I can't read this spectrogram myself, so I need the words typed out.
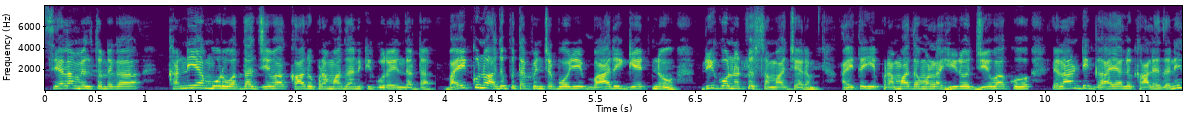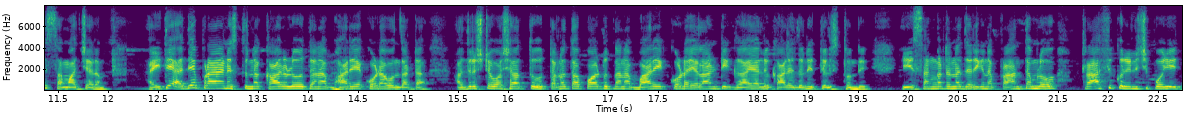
సేలం వెళ్తుండగా కన్నియామూరు వద్ద జీవా కారు ప్రమాదానికి గురైందట. బైక్ను అదుపు తప్పించబోయి భారీ గేట్ను ఢీకొన్నట్లు సమాచారం. అయితే ఈ ప్రమాదం వల్ల హీరో జీవాకు ఎలాంటి గాయాలు కాలేదని సమాచారం. అయితే అదే ప్రయాణిస్తున్న కారులో తన భార్య కూడా ఉందట. అదృష్టవశాత్తు తనతో పాటు తన భార్యకు కూడా ఎలాంటి గాయాలు కాలేదని తెలుస్తుంది. ఈ సంఘటన జరిగిన ప్రాంతంలో ట్రాఫిక్ నిలిచిపోయి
